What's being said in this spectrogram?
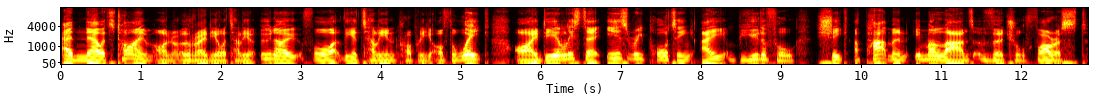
And now it's time on Radio Italia Uno for the Italian property of the week. Idealista is reporting a beautiful, chic apartment in Milan's virtual forest.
